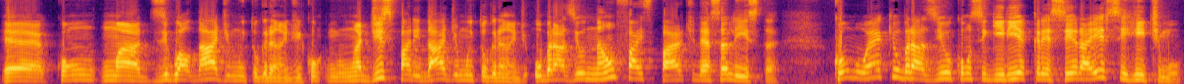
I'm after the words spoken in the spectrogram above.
é, com uma desigualdade muito grande, com uma disparidade muito grande. O Brasil não faz parte dessa lista. Como é que o Brasil conseguiria crescer a esse ritmo?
